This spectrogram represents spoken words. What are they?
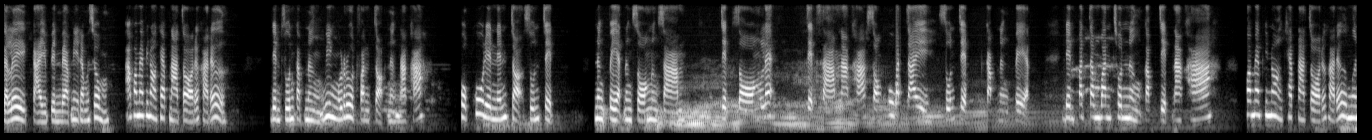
ก็เลยกลายเป็นแบบนี้ท่านผู้ชมอะพ่อแม่พี่น้องแคปหน้าจอเด้อค่ะ เด้อเด่นศูนย์กับหนึ่งวิ่งรูดฟันเจาะหนึ่งนะคะหกคู่เด่นเน้นเจาะศูนย์เจ็ดหนึ่งแปดหนึ่งสองหนึ่งสามเจ็ดสองและเจ็ดสามนะคะสองคู่วัดใจศูนย์เจ็ดกับหนึ่งแปดเด่นประจำวันชนหนึ่งกับเจ็ดนะคะ พ่อแม่พี่น้องแคปหน้าจอเด้อค่ะเด้อมือ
